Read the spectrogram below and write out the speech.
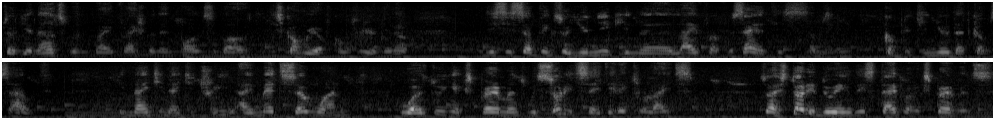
after the announcement by Fleischmann and Pons about the discovery of cold fusion, you know, this is something so unique in the life of a scientist, something completely new that comes out. In 1993, I met someone who was doing experiments with solid state electrolytes. So I started doing this type of experiments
